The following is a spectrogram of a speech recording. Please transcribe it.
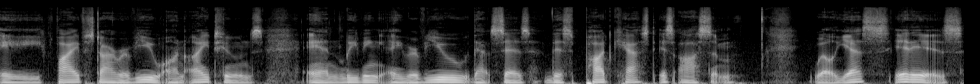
a five star review on iTunes and leaving a review that says, This podcast is awesome. Well, yes, it is.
